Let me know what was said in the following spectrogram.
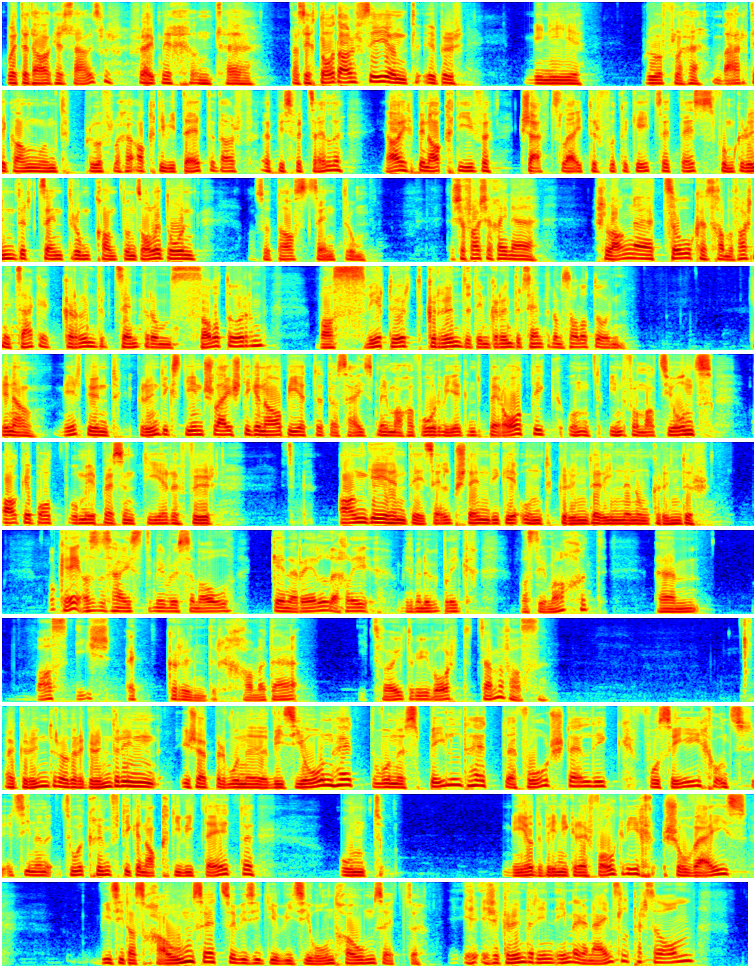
Guten Tag, Herr Sauser. Freut mich, und, äh, dass ich hier darf sein und über meine beruflichen Werdegang und beruflichen Aktivitäten darf etwas erzählen. Ja, ich bin aktiver Geschäftsleiter von der GZS, vom Gründerzentrum Kanton Solothurn, also das Zentrum. Das ist ja fast ein kleiner Schlangenzug, das kann man fast nicht sagen. Gründerzentrum Solothurn. Was wird dort gegründet im Gründerzentrum Solothurn? Genau. Wir bieten Gründungsdienstleistungen anbieten. Das heißt, wir machen vorwiegend Beratung und Informationsangebote, die wir präsentieren für angehende Selbstständige und Gründerinnen und Gründer. Okay, also das heißt, wir wissen mal generell ein bisschen mit einem Überblick, was ihr macht. Ähm, was ist ein Gründer? Kann man den in zwei, drei Worten zusammenfassen? Ein Gründer oder eine Gründerin ist jemand, der eine Vision hat, der ein Bild hat, eine Vorstellung von sich und seinen zukünftigen Aktivitäten und mehr oder weniger erfolgreich schon weiß, wie sie das kann umsetzen, wie sie die Vision kann umsetzen. Ist eine Gründerin immer eine Einzelperson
